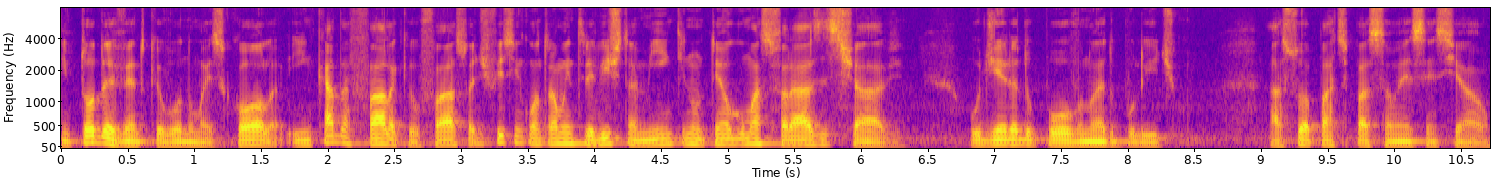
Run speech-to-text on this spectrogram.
Em todo evento que eu vou numa escola, e em cada fala que eu faço, é difícil encontrar uma entrevista minha que não tenha algumas frases-chave. O dinheiro é do povo, não é do político. A sua participação é essencial.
